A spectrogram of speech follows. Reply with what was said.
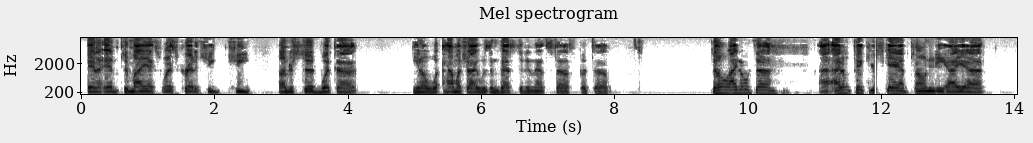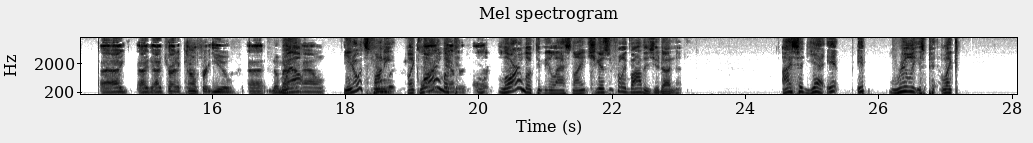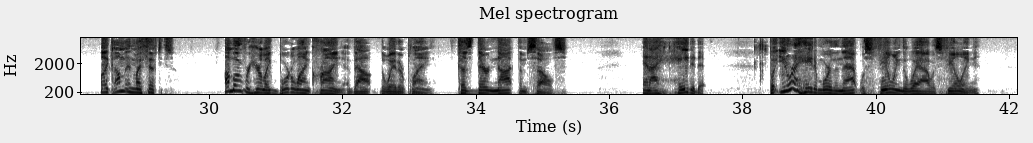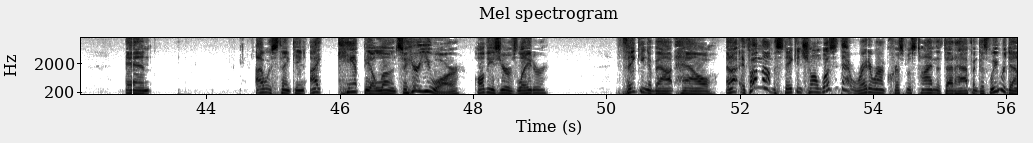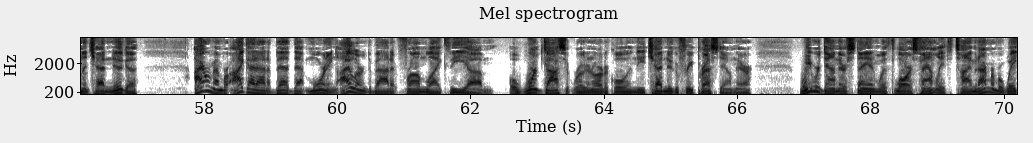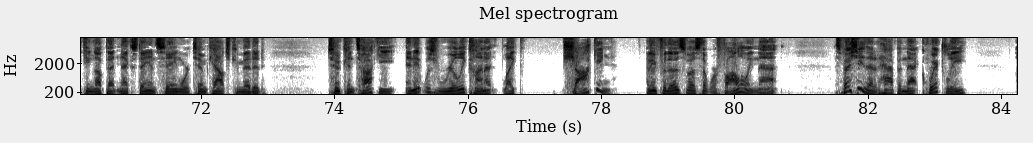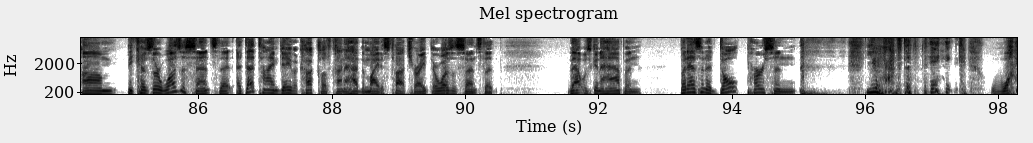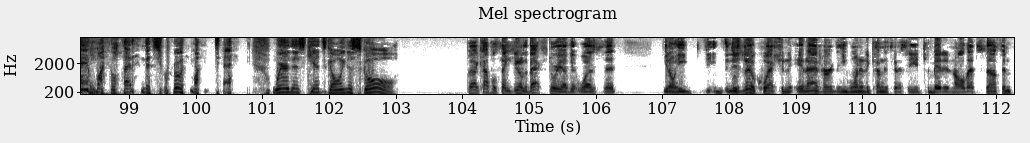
And, and to my ex-wife's credit, she, she understood what, uh, you know, what, how much I was invested in that stuff. But, uh, no, I don't. Uh, I, I, don't pick your scab, Tony. I, uh, I, I, I try to comfort you, uh, no matter well, how. You know what's funny? Like Laura looked at Laura looked at me last night. She goes, "It really bothers you, doesn't it?" I said, "Yeah, it it really is like like I'm in my fifties. I'm over here like borderline crying about the way they're playing because they're not themselves, and I hated it. But you know what I hated more than that was feeling the way I was feeling. And I was thinking, I can't be alone. So here you are, all these years later, thinking about how, and I, if I'm not mistaken, Sean, wasn't that right around Christmas time that that happened? Because we were down in Chattanooga. I remember I got out of bed that morning. I learned about it from like the um, Ward Gossett wrote an article in the Chattanooga Free Press down there we were down there staying with Laura's family at the time, and I remember waking up that next day and seeing where Tim Couch committed to Kentucky, and it was really kind of like shocking. I mean, for those of us that were following that, especially that it happened that quickly, um, because there was a sense that at that time David Cutcliffe kind of had the Midas touch, right? There was a sense that that was going to happen. But as an adult person, you have to think, why am I letting this ruin my day? Where this kid's going to school? Well, a couple things. You know, the backstory of it was that, you know, he, he there's no question, and I'd heard that he wanted to come to Tennessee and committed and all that stuff. And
